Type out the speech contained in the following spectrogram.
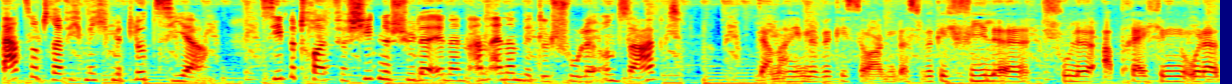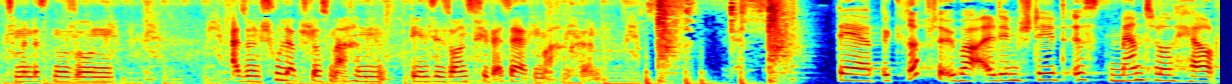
Dazu treffe ich mich mit Lucia. Sie betreut verschiedene SchülerInnen an einer Mittelschule und sagt, da mache ich mir wirklich Sorgen, dass wirklich viele Schule abbrechen oder zumindest nur so einen, also einen Schulabschluss machen, den sie sonst viel besser hätten machen können. Der Begriff, der über all dem steht, ist Mental Health.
